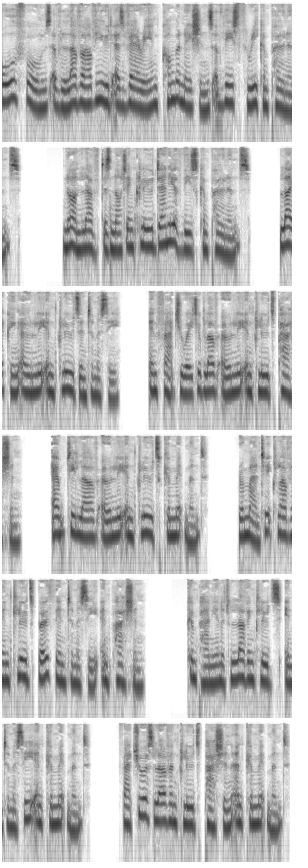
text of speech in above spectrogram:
All forms of love are viewed as varying combinations of these three components. Non-love does not include any of these components. Liking only includes intimacy. Infatuated love only includes passion. Empty love only includes commitment. Romantic love includes both intimacy and passion. Companionate love includes intimacy and commitment. Fatuous love includes passion and commitment.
